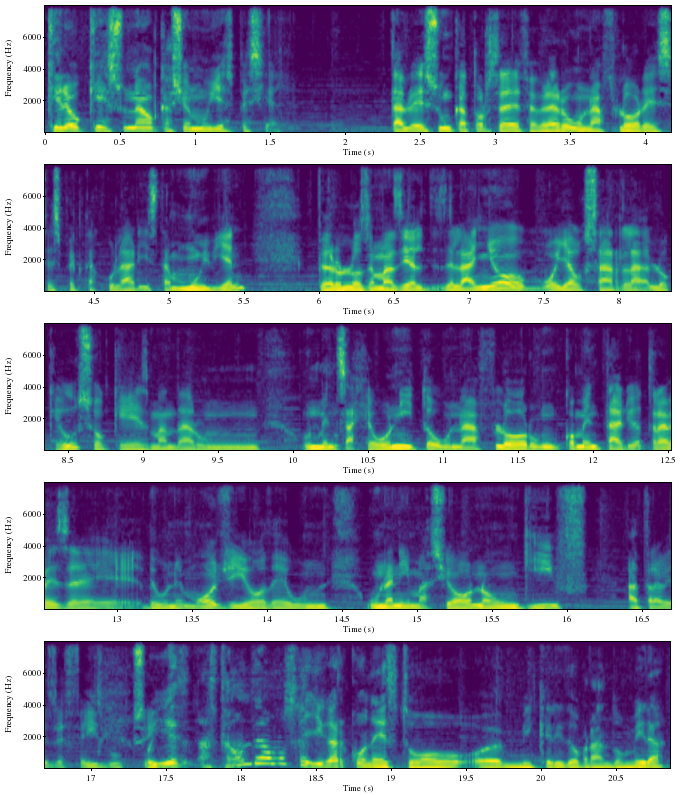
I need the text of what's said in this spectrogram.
creo que es una ocasión muy especial tal vez un 14 de febrero una flor es espectacular y está muy bien, pero los demás días del año voy a usar lo que uso, que es mandar un, mensaje bonito, una flor, un comentario a través de, un emoji o de un, una animación o un GIF a través de Facebook. Oye, ¿hasta dónde vamos a llegar con esto, eh, mi querido Brandon? Mira,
